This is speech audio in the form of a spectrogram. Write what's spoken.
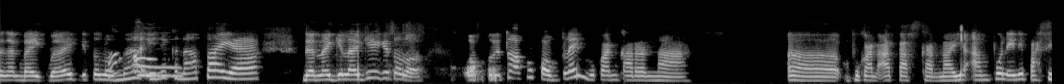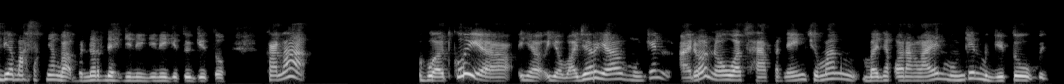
dengan baik-baik gitu loh, Mbak, ini oh kenapa ya? Dan lagi-lagi gitu loh, waktu itu aku komplain bukan karena eh, bukan atas karena ya ampun ini pasti dia masaknya nggak bener deh gini-gini gitu-gitu. Karena buatku ya ya ya wajar ya mungkin I don't know what's happening cuman banyak orang lain mungkin begitu be-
